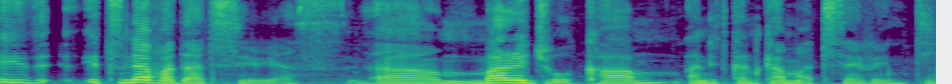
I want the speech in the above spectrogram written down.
it, it's never that serious. Um, marriage will come, and it can come at 70.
